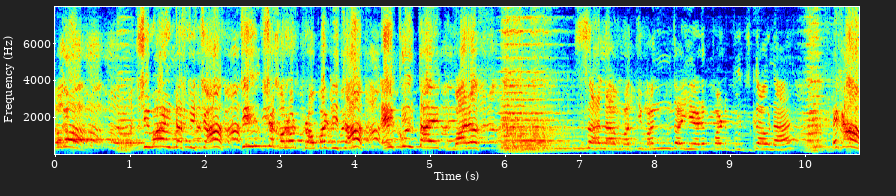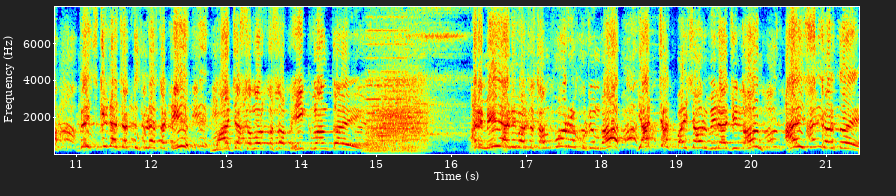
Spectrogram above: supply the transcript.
बघा. शिवा इंडस्ट्रीच्या तीनशे करोड प्रॉपर्टीचा एकुलता एक वारस. सलामती मंद येडपट बुजगाव ना. एका बिस्किटाच्या तुकड्यासाठी माझ्यासमोर कसं भीक मागतोय. आणि मी आणि माझं संपूर्ण कुटुंब याच्याच पैशावर विराजित होऊन आयुष करतोय.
